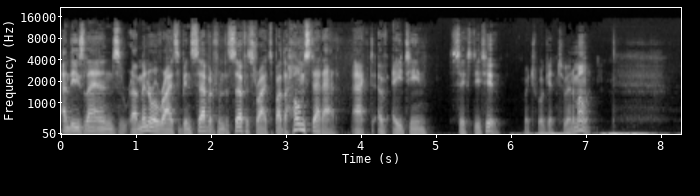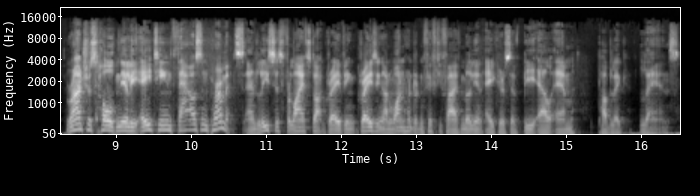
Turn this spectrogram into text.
and these lands' uh, mineral rights have been severed from the surface rights by the Homestead Act of 1862, which we'll get to in a moment. Ranchers hold nearly 18,000 permits and leases for livestock grazing, grazing on 155 million acres of BLM public lands.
